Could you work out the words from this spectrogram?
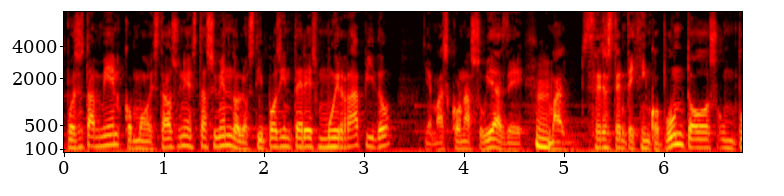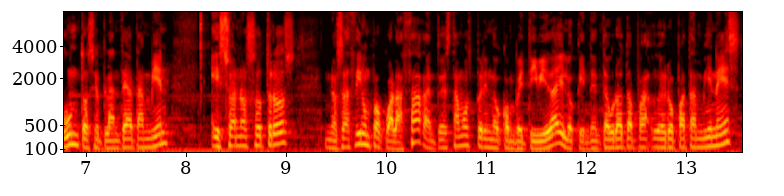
Pues eso también, como Estados Unidos está subiendo los tipos de interés muy rápido, y además con unas subidas de 0,75 hmm. puntos, un punto se plantea también, eso a nosotros nos hace ir un poco a la zaga. Entonces estamos perdiendo competitividad y lo que intenta Europa, Europa también es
